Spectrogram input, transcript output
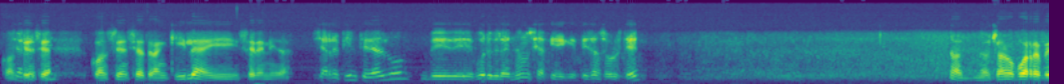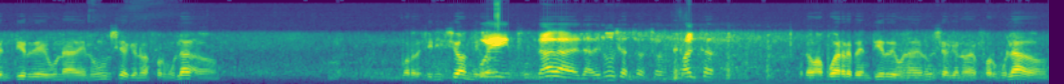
Conciencia, conciencia tranquila y serenidad. ¿Se arrepiente de algo? ¿De, de, bueno, de las denuncias que, que pesan sobre usted? No, no, yo no me puedo arrepentir de una denuncia que no he formulado. Por definición. ¿Fue infundada? ¿Las denuncias son, son falsas? No me puedo arrepentir de una denuncia que no he formulado.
